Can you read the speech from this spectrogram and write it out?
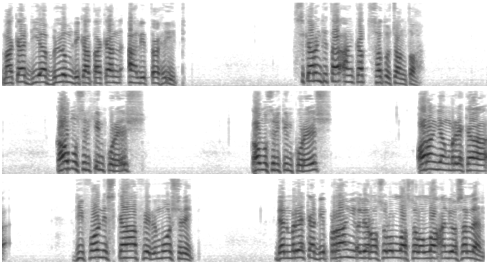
maka dia belum dikatakan ahli tauhid. Sekarang kita angkat satu contoh. Kaum musyrikin Quraisy, kaum musyrikin Quraisy, orang yang mereka difonis kafir musyrik. Dan mereka diperangi oleh Rasulullah sallallahu alaihi wasallam.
